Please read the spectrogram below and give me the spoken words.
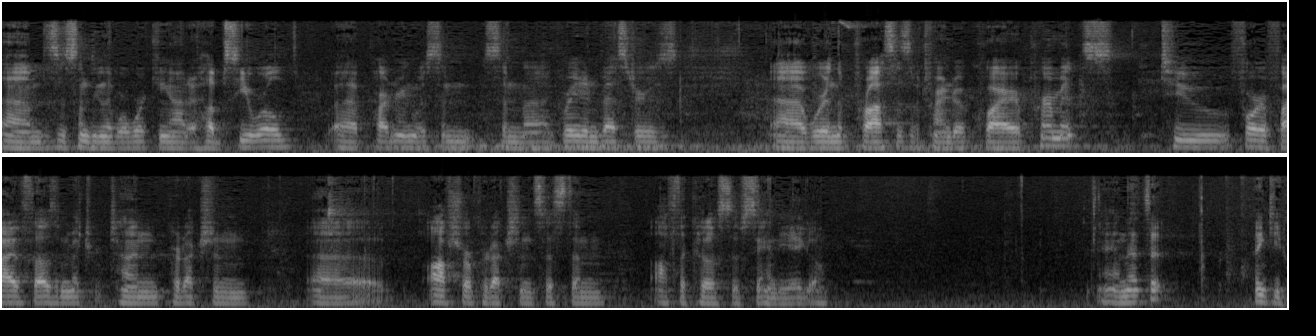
um, this is something that we're working on at Hubbs SeaWorld, uh, partnering with some, some uh, great investors. Uh, we're in the process of trying to acquire permits to four or 5,000 metric ton production, uh, offshore production system off the coast of San Diego. And that's it. Thank you.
